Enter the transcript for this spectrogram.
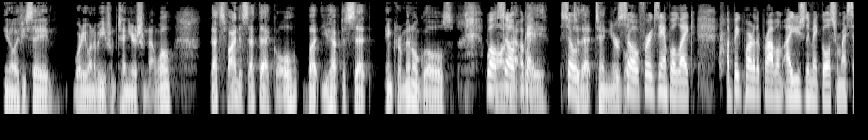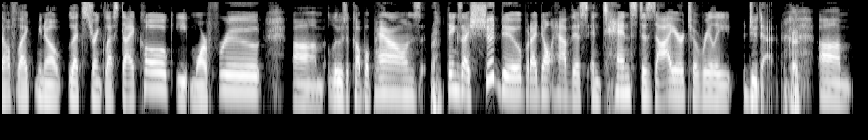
you know, if you say where do you want to be from ten years from now, well, that's fine to set that goal, but you have to set incremental goals. Well, so, okay. way So- to that ten year goal. So, for example, like a big part of the problem, I usually make goals for myself. Like, you know, let's drink less Diet Coke, eat more fruit, um, lose a couple pounds, things I should do, but I don't have this intense desire to really do that. okay. Um,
